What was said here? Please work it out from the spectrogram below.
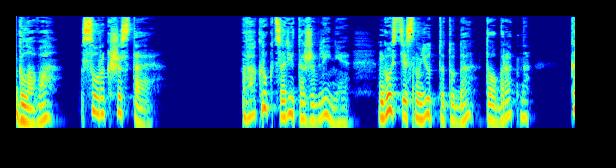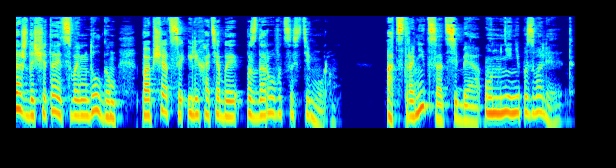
Глава 46. Вокруг царит оживление. Гости снуют то туда, то обратно. Каждый считает своим долгом пообщаться или хотя бы поздороваться с Тимуром. Отстраниться от себя он мне не позволяет.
